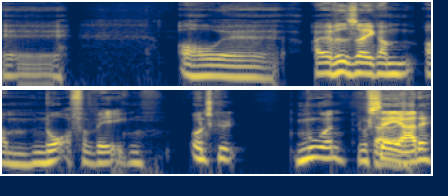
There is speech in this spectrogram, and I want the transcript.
Øh, og, øh, og jeg ved så ikke om, om nord for væggen, undskyld, muren, nu Så, sagde jeg det,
